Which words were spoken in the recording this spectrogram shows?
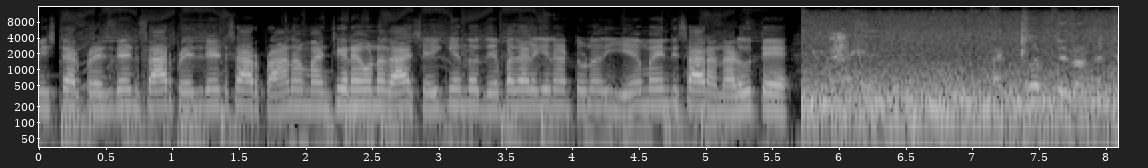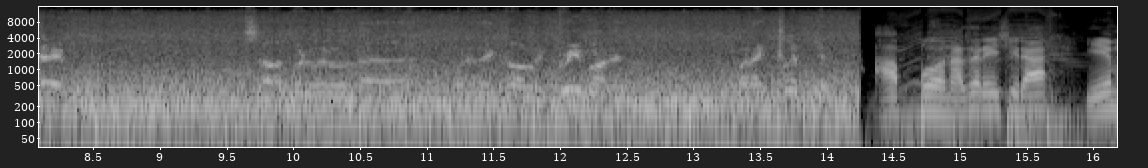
mister president sir president sir ప్రాణం మంచిగానే ఉన్నదా షెయికేందో దెబ్బ తగిలినట్టున్నది ఏమైంది సార్ అని అడిగితే. So I put a little, uh, what do they call it, cream on it. But I clipped it. అబ్బో నజరేసిరా ఏం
